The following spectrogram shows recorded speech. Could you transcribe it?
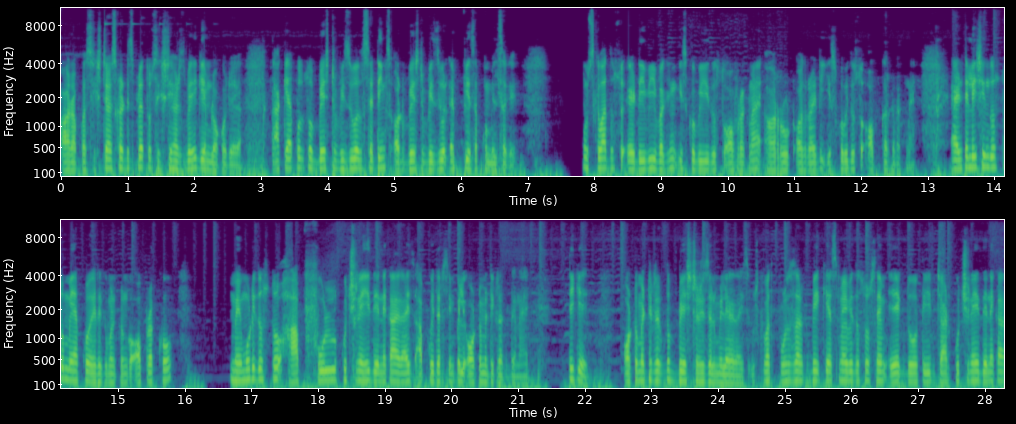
और आपका सिक्सटी हर्स का डिस्प्ले तो सिक्सटी हर्स पे ही गेम लॉक हो जाएगा. ताकि आपको दोस्तों बेस्ट विजुअल सेटिंग्स और बेस्ट विजुअल एफ़ आपको मिल सके. उसके बाद दोस्तों ए डी वी इसको भी दोस्तों ऑफ़ रखना है और रूट ऑथोराइटी इसको भी दोस्तों ऑफ़ करके रखना है. एंटेलिशिंग दोस्तों, मैं आपको रिकमेंड करूँगा ऑफ़ रखो. मेमोरी दोस्तों हाफ़ फुल कुछ नहीं देने का है गाइज़ आपको इधर सिंपली ऑटोमेटिक रख देना है। ठीक है? ऑटोमेटिक रख दो बेस्ट रिज़ल्ट मिलेगा गाइज़ उसके बाद प्रोसेसर भी केस में भी दोस्तों सेम एक, दो, तीन, चार, कुछ नहीं देने का,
